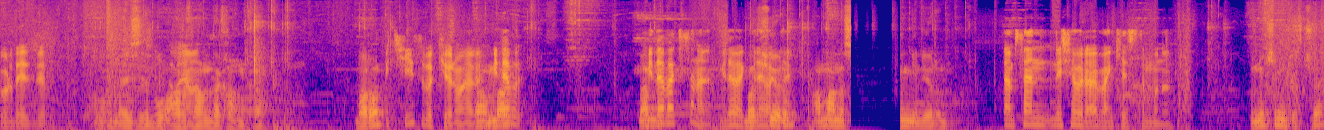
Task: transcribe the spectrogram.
burada Ezreal. Tamam Ezri bu Tamam. arkanda kanka. Baron Bir cheese bakıyorum abi. Tamam, bir de bak. ben bir de baksana. Bir de bak, bakıyorum bak. ama anasını geliyorum. Tamam sen neşe ver abi ben kestim bunu. Bunu kim tutacak?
